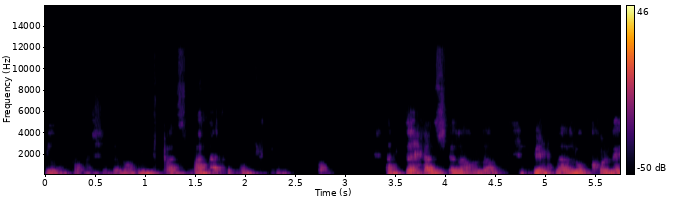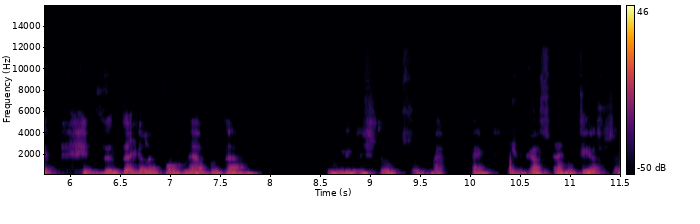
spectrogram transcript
תראו כמה שזה לא נתפס מה אנחנו לומדים פה. השכל של העולם בכלל לא קולט, זה שכל הפוך מעבודה. תנו לי לשתות קצת מים, הרגשתם אותי עכשיו.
